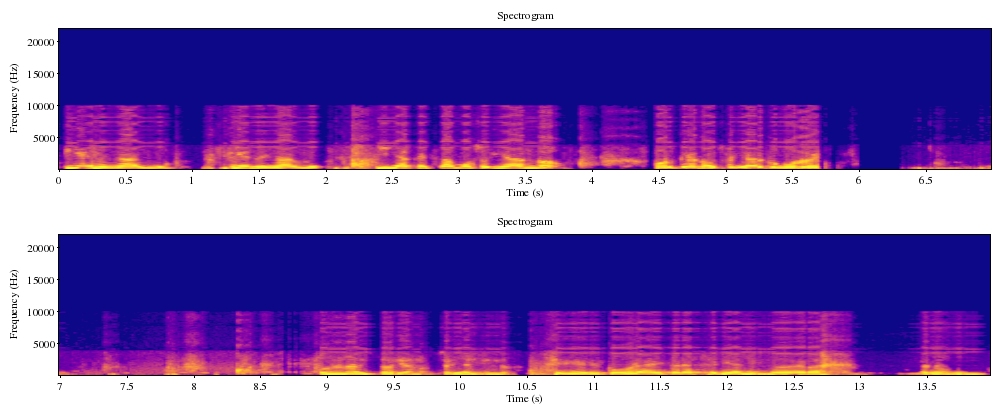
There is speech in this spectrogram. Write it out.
tienen algo, tienen algo. Y ya que estamos soñando, ¿por qué no soñar con un rey? Con una victoria, ¿no? Sería lindo. Sí, con una victoria sería lindo, de verdad. Sería lindo.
